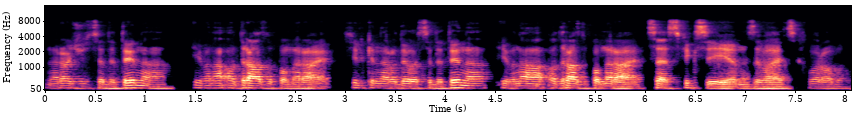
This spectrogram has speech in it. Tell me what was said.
народжується дитина, і вона одразу помирає. Тільки народилася дитина, і вона одразу помирає. Це асфіксія називається хвороба.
